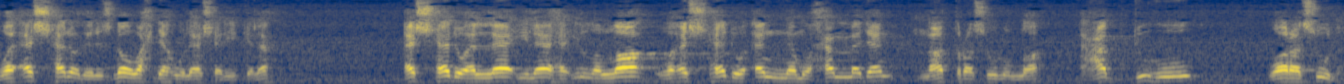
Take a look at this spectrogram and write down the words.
وأشهد there is no وحده لا شريك له أشهد أن لا إله إلا الله وأشهد أن محمدا نات رسول الله عبده ورسوله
